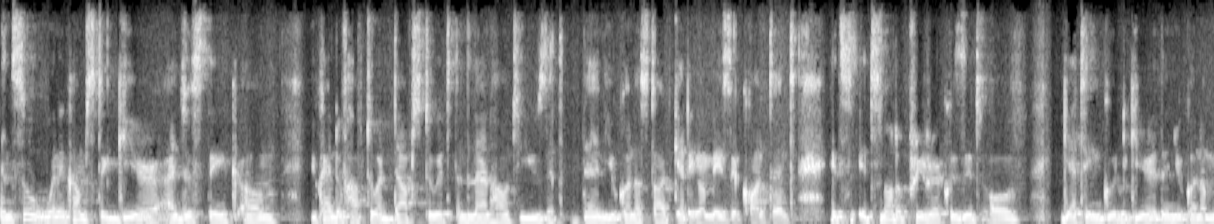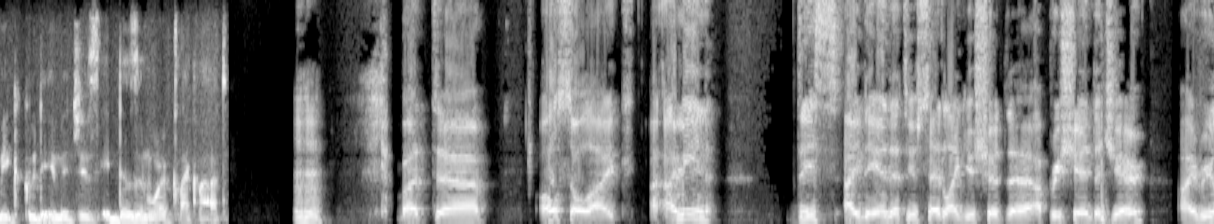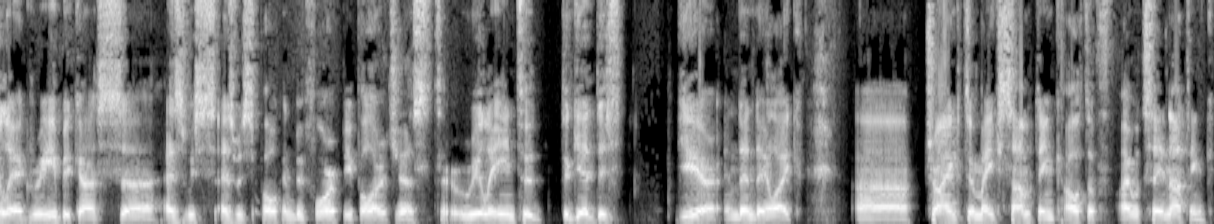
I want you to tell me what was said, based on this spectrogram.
And so when it comes to gear, I just think um, you kind of have to adapt to it and learn how to use it. Then you're gonna start getting amazing content. It's it's not a prerequisite of getting good gear. Then you're gonna make good images. It doesn't work like that. Mm-hmm. But uh, also, like I mean, this idea that you said, like you should uh, appreciate the gear. I really agree because uh, as we as we spoken before, people are just really into to get this gear, and then they like uh, trying to make something out of I would say nothing.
